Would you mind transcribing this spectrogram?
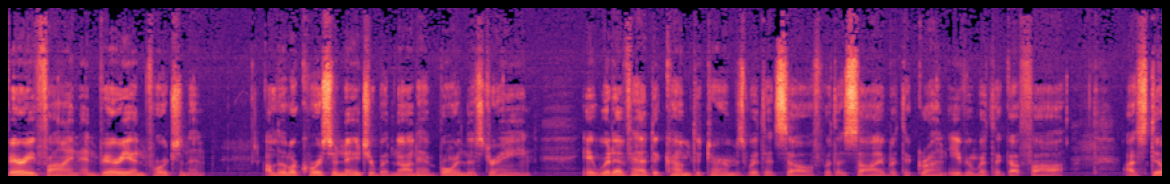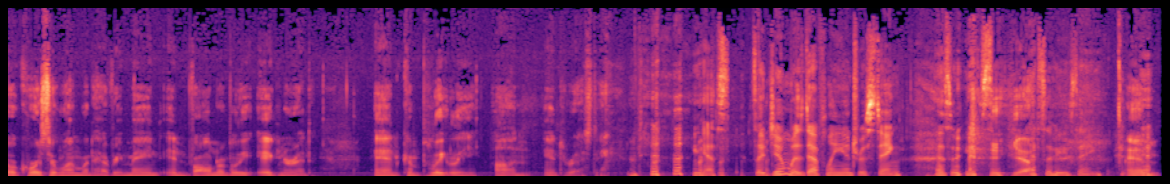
very fine, and very unfortunate. A little coarser nature would not have borne the strain. It would have had to come to terms with itself, with a sigh, with a grunt, even with a guffaw. A still coarser one would have remained invulnerably ignorant, and completely uninteresting. yes. So Jim was definitely interesting. That's what he's, Yeah. that's what he's saying. and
